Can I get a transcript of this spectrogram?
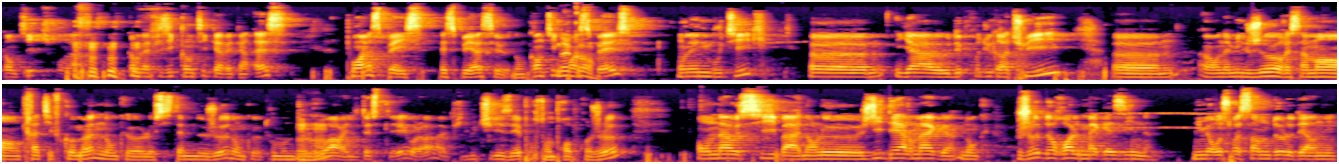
Quantique, voilà, comme la physique quantique avec un S. Point space, S-P-A-C-E. E. Donc quantique.space. On a une boutique. Il y a des produits gratuits. On a mis le jeu récemment en Creative Commons, donc le système de jeu, donc tout le monde peut Mhm. le voir et le tester, voilà, et puis l'utiliser pour son propre jeu. On a aussi bah, dans le JDR Mag, donc Jeu de rôle magazine, numéro 62, le dernier.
